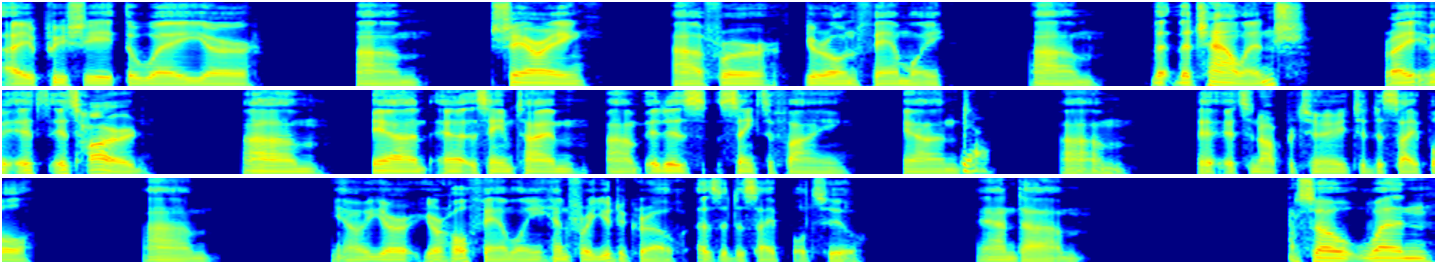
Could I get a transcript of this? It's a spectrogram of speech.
i appreciate the way you're um, sharing uh, for your own family um, the, the challenge right it's it's hard um, and, and at the same time um, it is sanctifying and yeah. um, it, it's an opportunity to disciple um, you know your your whole family and for you to grow as a disciple too and um, so when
